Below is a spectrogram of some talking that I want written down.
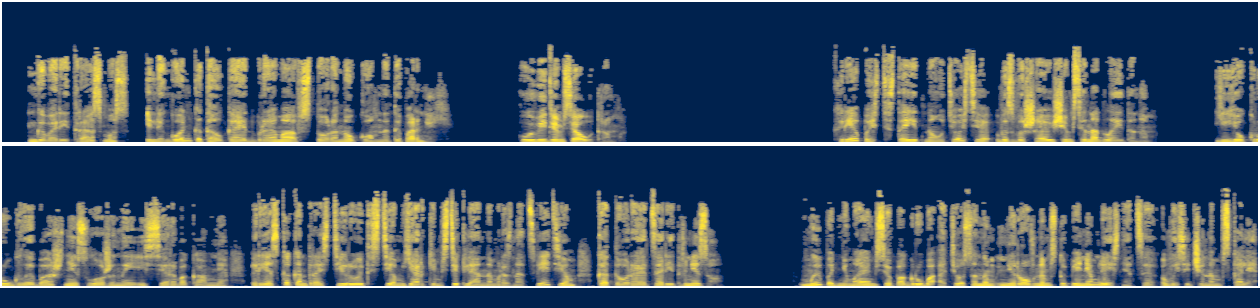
— говорит Расмус и легонько толкает Брэма в сторону комнаты парней. «Увидимся утром». Крепость стоит на утёсе, возвышающемся над Лейденом. Ее круглые башни, сложенные из серого камня, резко контрастируют с тем ярким стеклянным разноцветием, которое царит внизу. Мы поднимаемся по грубо отесанным неровным ступеням лестницы, высеченным в скале.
